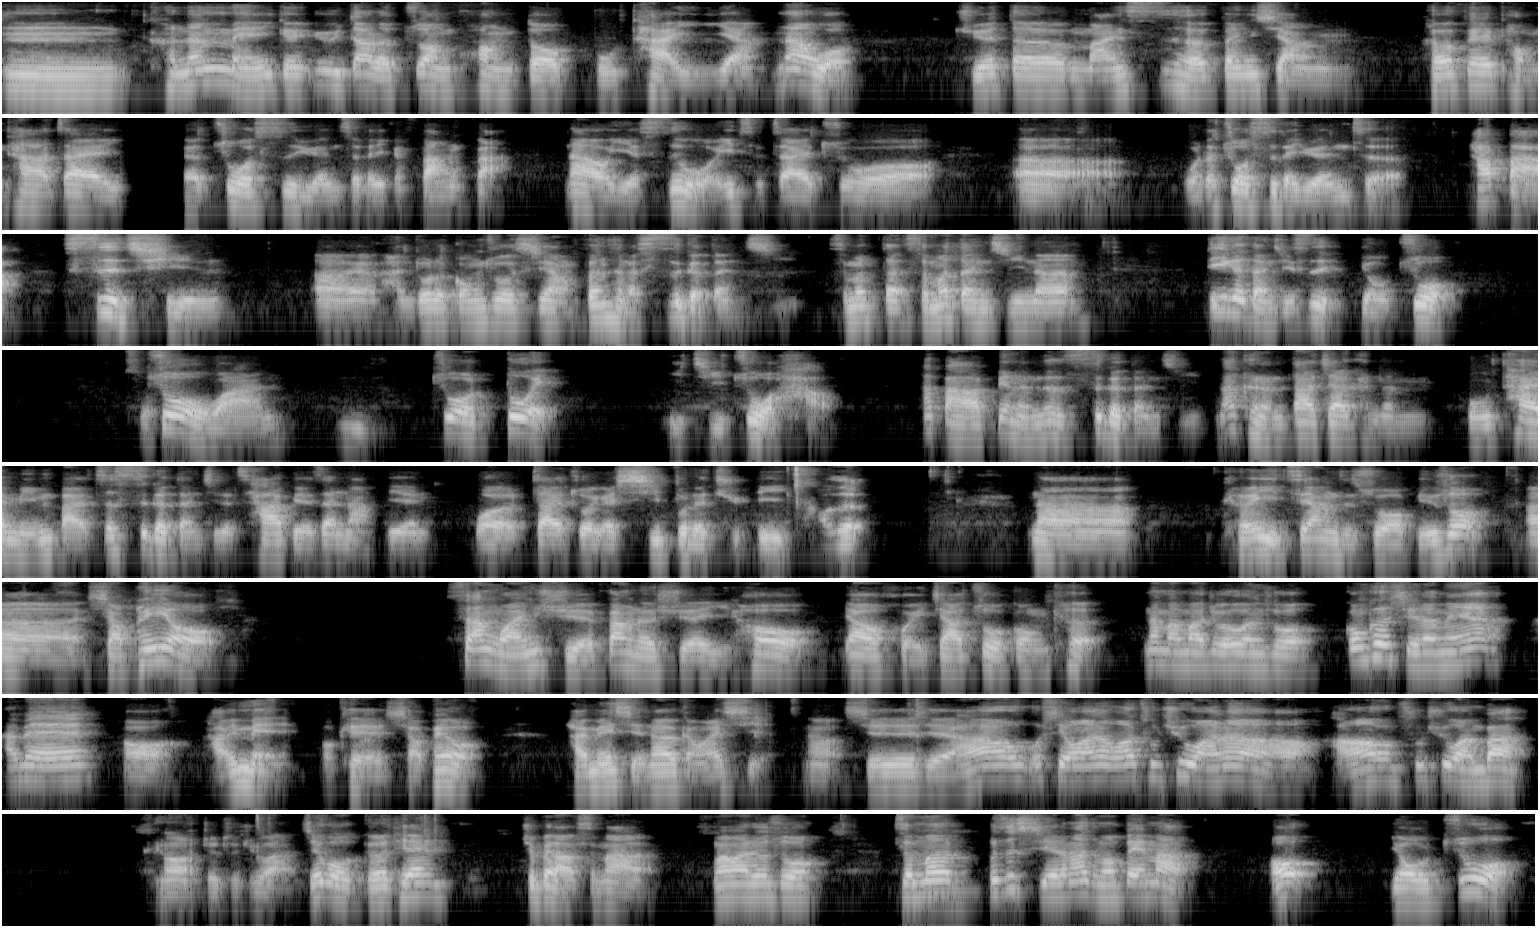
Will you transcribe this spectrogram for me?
嗯，可能每一个遇到的状况都不太一样。那我觉得蛮适合分享何飞鹏他在呃做事原则的一个方法。那也是我一直在做呃我的做事的原则。他把事情呃很多的工作项分成了四个等级。什么等什么等级呢？第一个等级是有做，做完，嗯，做对，以及做好。他把它变成这四个等级。那可能大家可能不太明白这四个等级的差别在哪边。我再做一个细部的举例。好的，那可以这样子说，比如说，呃，小朋友上完学、放了学以后要回家做功课，那妈妈就会问说：“功课写了没啊？还没？哦，还没。OK，小朋友。还没写，那就赶快写啊！写写写，好，我写完了，我要出去玩了啊！好，出去玩吧。哦，就出去玩，结果隔天就被老师骂了。妈妈就说：“怎么不是写了吗？怎么被骂了？”哦，有做，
